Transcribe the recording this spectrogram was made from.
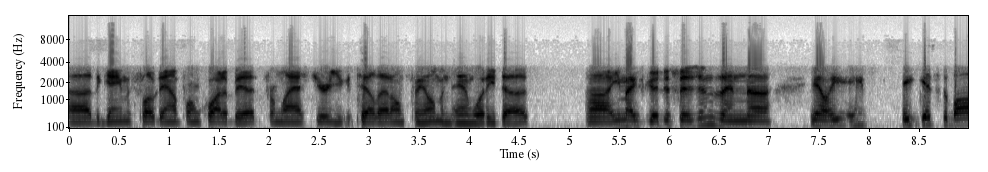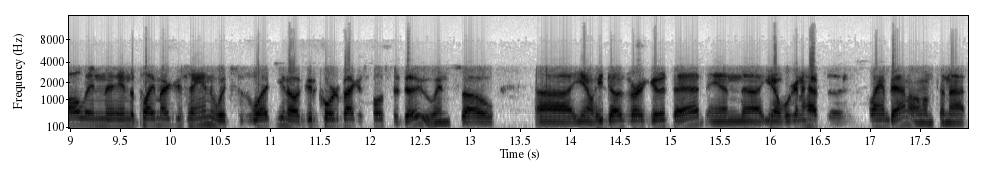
Uh, the game has slowed down for him quite a bit from last year. You could tell that on film and, and what he does. Uh, he makes good decisions, and uh, you know he, he he gets the ball in the, in the playmaker's hand, which is what you know a good quarterback is supposed to do. And so, uh, you know, he does very good at that. And uh, you know, we're going to have to slam down on him tonight.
